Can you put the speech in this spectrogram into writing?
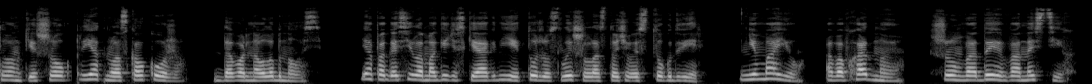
Тонкий шелк приятно ласкал кожу. Довольно улыбнулась. Я погасила магические огни и тоже услышала остойчивый стук в дверь. Не в мою, а во входную. Шум воды в ванной стих.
